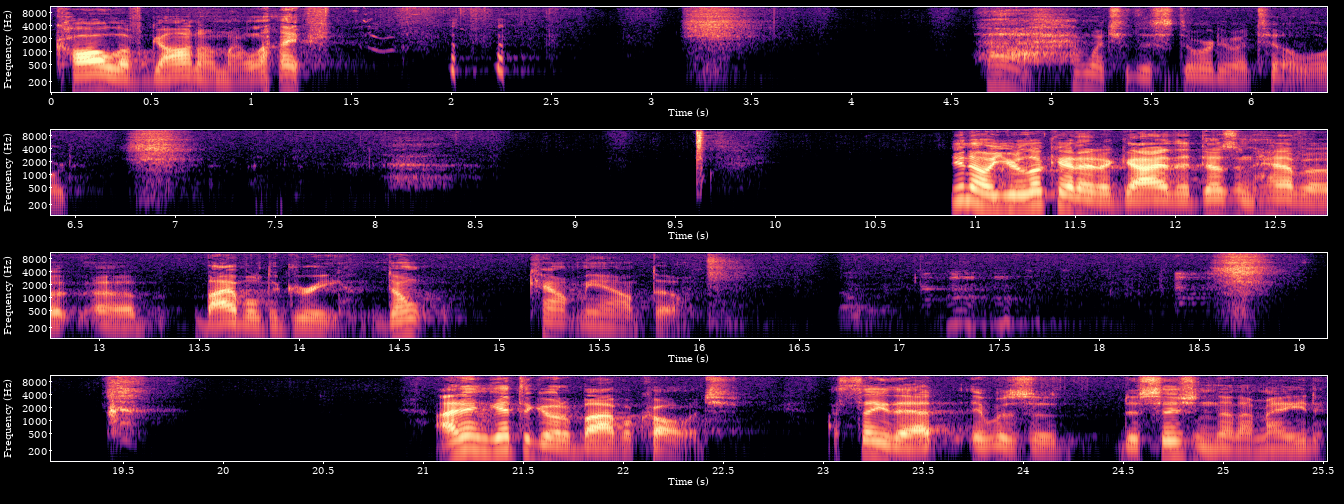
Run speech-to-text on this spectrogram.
call of God on my life. oh, how much of this story do I tell, Lord? You know, you look at it, a guy that doesn't have a, a Bible degree. Don't count me out, though. I didn't get to go to Bible college. I say that, it was a decision that I made.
